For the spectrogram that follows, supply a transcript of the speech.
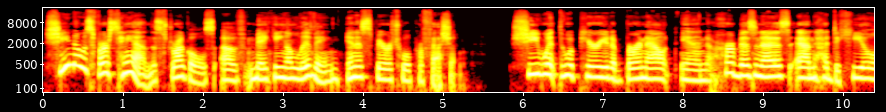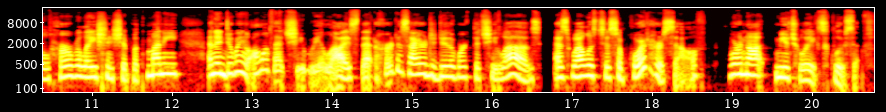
she knows firsthand the struggles of making a living in a spiritual profession. She went through a period of burnout in her business and had to heal her relationship with money. And in doing all of that, she realized that her desire to do the work that she loves, as well as to support herself, were not mutually exclusive.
